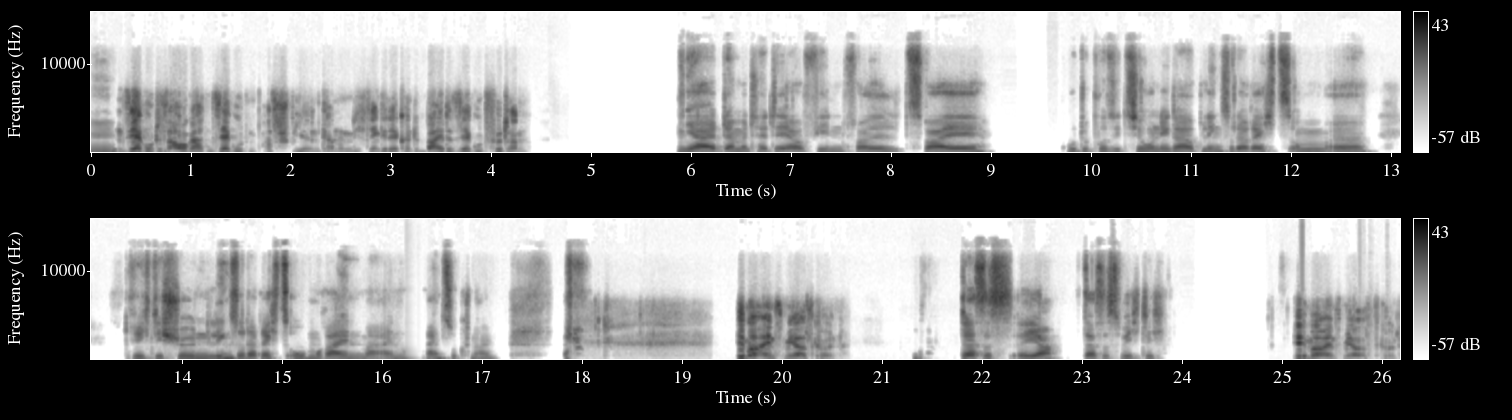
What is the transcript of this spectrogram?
mhm. ein sehr gutes Auge hat, einen sehr guten Pass spielen kann. Und ich denke, der könnte beide sehr gut füttern. Ja, damit hätte er auf jeden Fall zwei gute Positionen, egal ob links oder rechts, um äh, richtig schön links oder rechts oben rein mal einen reinzuknallen. Immer eins mehr als Köln. Das ist, ja, das ist wichtig. Immer eins mehr als Köln.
